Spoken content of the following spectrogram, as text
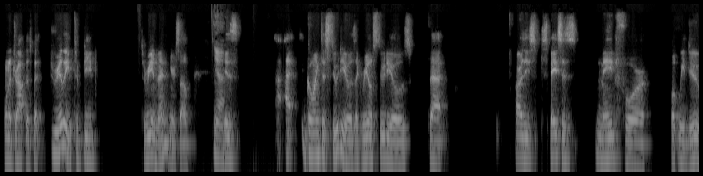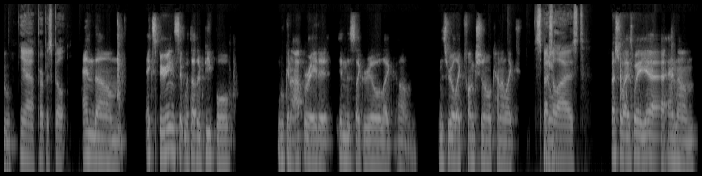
want to drop this but really to be to reinvent yourself yeah. is I, going to studios like real studios that are these spaces made for what we do. Yeah purpose built and um experience it with other people who can operate it in this like real like um in this real like functional kind of like specialized. You know, specialized way yeah. And um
